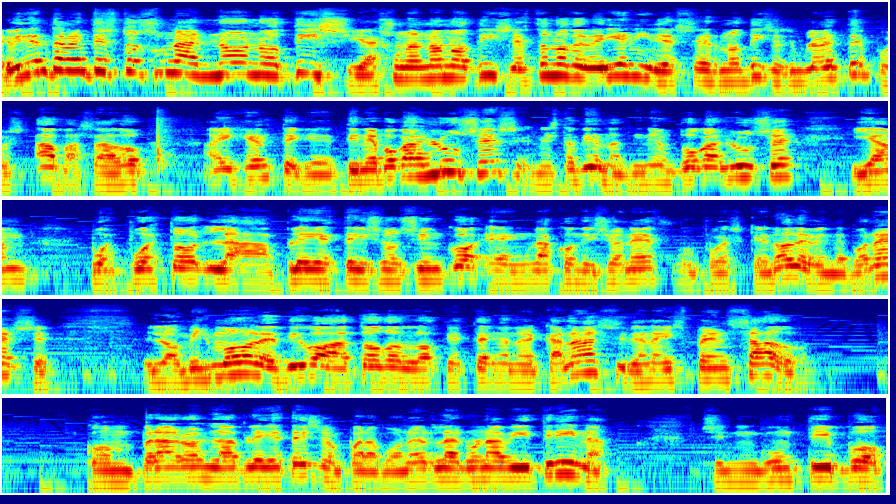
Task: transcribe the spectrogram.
Evidentemente esto es una no noticia, es una no noticia, esto no debería ni de ser noticia, simplemente pues ha pasado. Hay gente que tiene pocas luces, en esta tienda tienen pocas luces y han pues puesto la PlayStation 5 en unas condiciones pues que no deben de ponerse. Lo mismo les digo a todos los que estén en el canal, si tenéis pensado compraros la PlayStation para ponerla en una vitrina sin ningún tipo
